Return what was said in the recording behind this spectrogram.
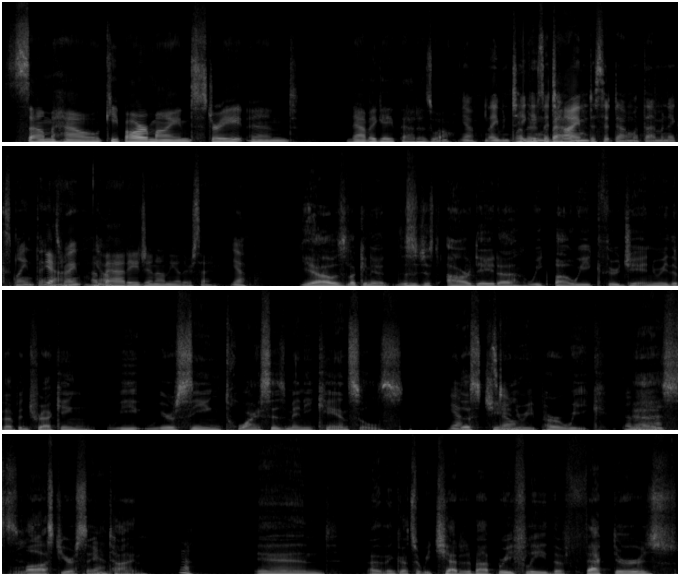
somehow keep our mind straight and navigate that as well. Yeah, not even taking the bad- time to sit down with them and explain things, yeah. right? A yeah. bad agent on the other side. yeah. Yeah, I was looking at this is just our data week by week through January that I've been tracking. We we are seeing twice as many cancels Yeah. this still. January per week Than as last. last year same Yeah. time. Yeah. And I think that's what we chatted about briefly. The factors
